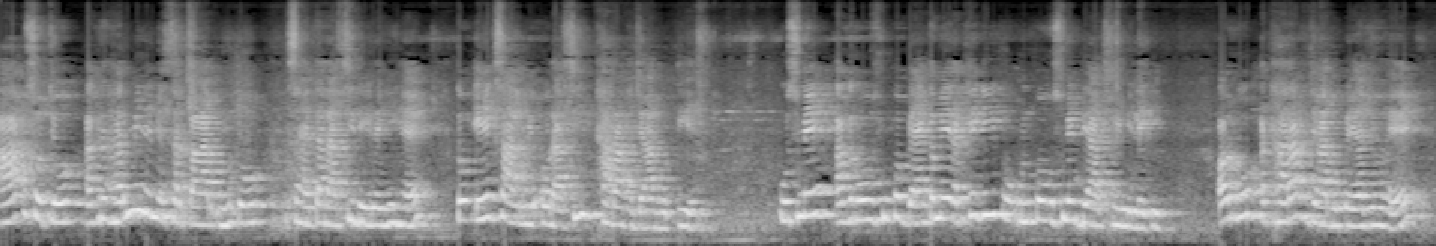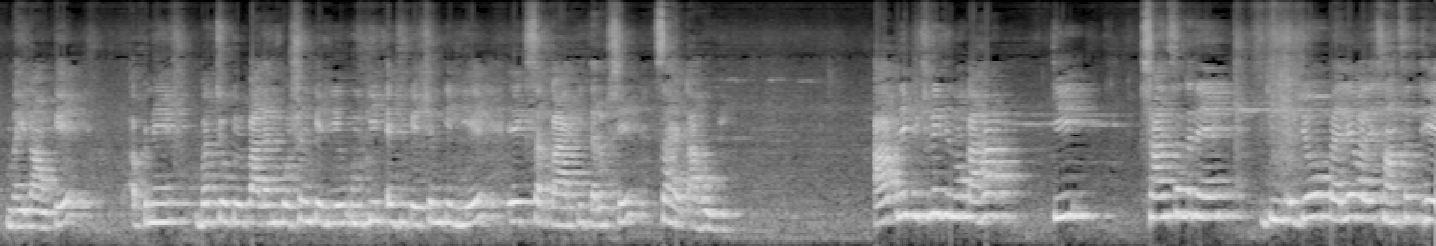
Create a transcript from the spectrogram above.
आप सोचो, अगर हर महीने में सरकार उनको सहायता राशि दे रही है तो एक साल में वो राशि अठारह हज़ार होती है। उसमें अगर वो उनको बैंक में रखेगी तो उनको उसमें ब्याज भी मिलेगी। और वो अठारह हज़ार रुपया जो है, महिलाओं के, अपने बच्चों के पालन पोषण के लिए, उनकी एजुकेशन के लिए एक सरकार की तरफ़ से सहायता होगी। आपने पिछले दिनों कहा कि सांसद ने जो पहले वाले सांसद थे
